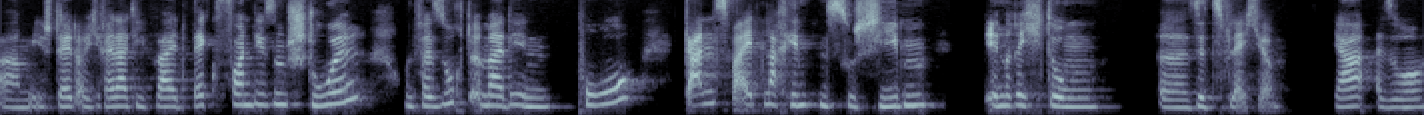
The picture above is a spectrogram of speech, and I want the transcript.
ähm, ihr stellt euch relativ weit weg von diesem Stuhl und versucht immer den Po ganz weit nach hinten zu schieben in Richtung äh, Sitzfläche. Ja, also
